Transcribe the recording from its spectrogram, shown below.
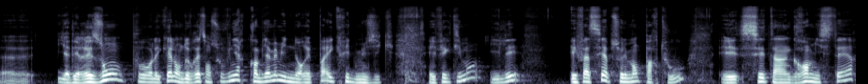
il y a des raisons pour lesquelles on devrait s'en souvenir, quand bien même il n'aurait pas écrit de musique. Et effectivement, il est effacé absolument partout, et c'est un grand mystère,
